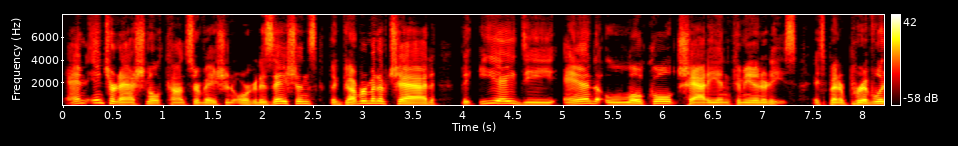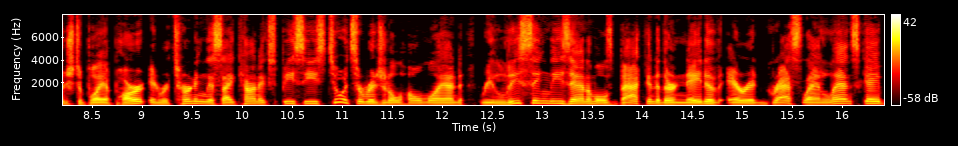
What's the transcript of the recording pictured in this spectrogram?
and international conservation organizations, the government of Chad, the EAD, and local Chadian communities. It's been a privilege to play a part in returning this iconic species to its original homeland, releasing these animals back into their native arid grassland landscape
